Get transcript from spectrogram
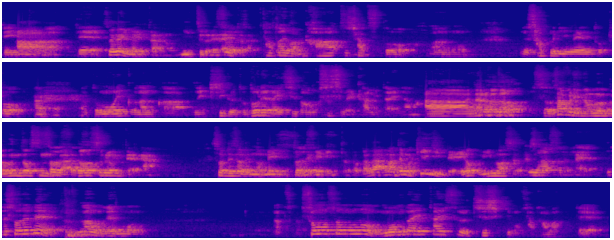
っていうのがあって、それが今言ったあの3つぐらいダそうでイエットす例えば加圧シャツとあのサプリメントとはいはい。あともう一個なんか、ね、器具とどれが一番おすすめかみたいなああ、なるほど。そうサプリ飲むのか運動するのかそうそうどうするみたいな。それぞれのメリット、デメリットとかが、まあでも記事でよく見ますよね。いますよねでそれでなのでもうなんですかそもそもの問題に対する知識も高まって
